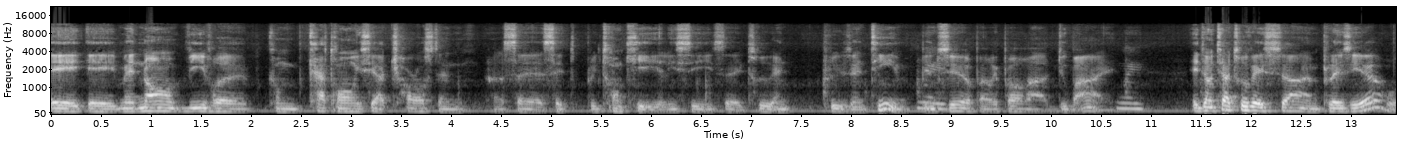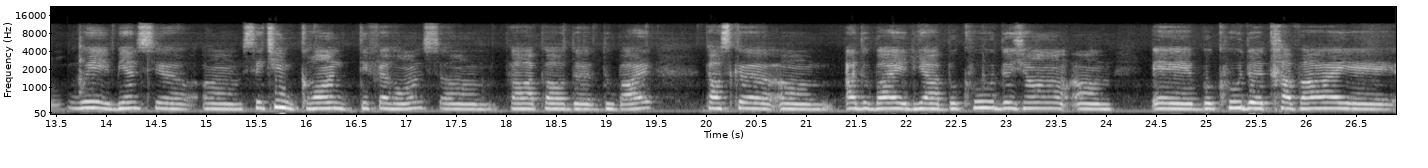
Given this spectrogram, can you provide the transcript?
Et, et maintenant, vivre comme quatre ans ici à Charleston, euh, c'est, c'est plus tranquille ici, c'est plus, in- plus intime, bien Oui. sûr, par rapport à Dubaï. Oui. Et donc, tu as trouvé ça un plaisir ou? Oui, bien sûr. Um, c'est une grande différence um, par rapport de Dubaï parce que um, à Dubaï il y a beaucoup de gens et beaucoup de travail et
